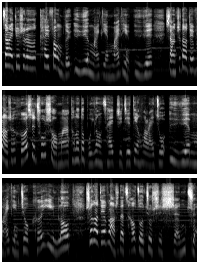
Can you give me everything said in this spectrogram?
再来就是呢，开放我们的预约买点，买点预约，想知道 David 老师何时出手吗？通通都不用猜，直接电话来做预约买点就可以喽。说到 David 老师的操作就是神准，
